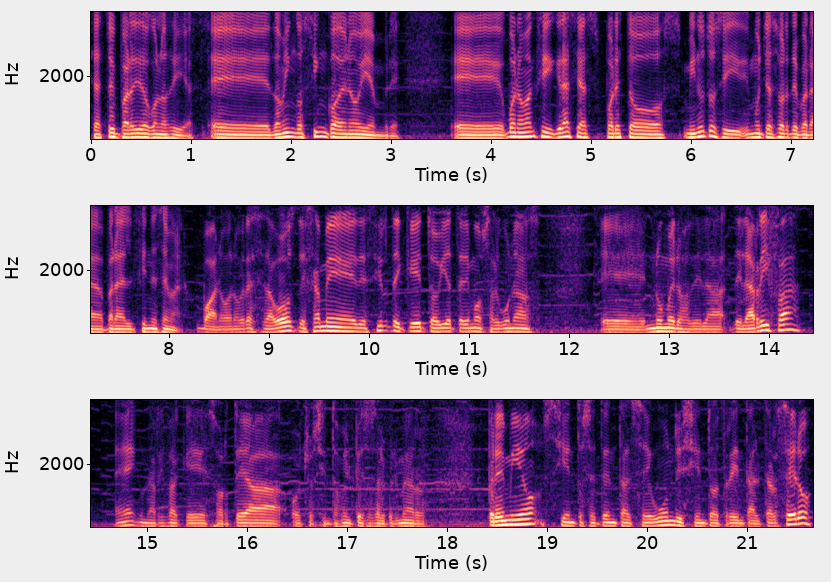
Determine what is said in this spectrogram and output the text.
Ya estoy perdido con los días. Eh, domingo 5 de noviembre. Eh, bueno, Maxi, gracias por estos minutos y, mucha suerte para, el fin de semana. Bueno, bueno, gracias a vos. Déjame decirte que todavía tenemos algunos eh, números de la, de la rifa, eh, una rifa que sortea 800 mil pesos al primer premio, 170 al segundo y 130 al tercero.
